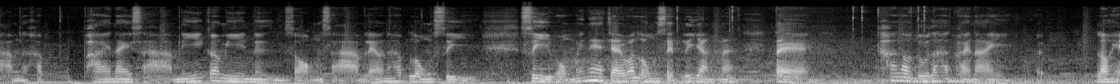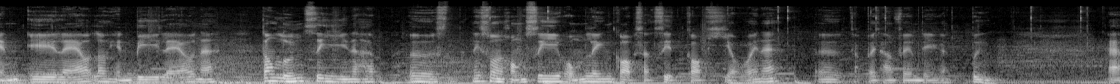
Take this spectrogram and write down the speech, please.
3 นะครับายใน 3 นี้ก็มี 1 2 3 แล้วนะครับ ลง 4 4 ผมไม่แน่ใจว่าลงเสร็จหรือยังนะ แต่ถ้าเราดูรหัสภายใน เราเห็น A แล้วเราเห็น B แล้วนะ ต้องลุ้น C นะครับเออในส่วนของ C ผมเล็งกรอบศักดิ์สิทธิ์กรอบเขียวไว้นะเออกลับไปทำเฟรมเดย์กันปึ้งอะ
